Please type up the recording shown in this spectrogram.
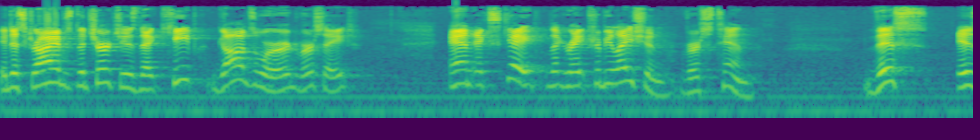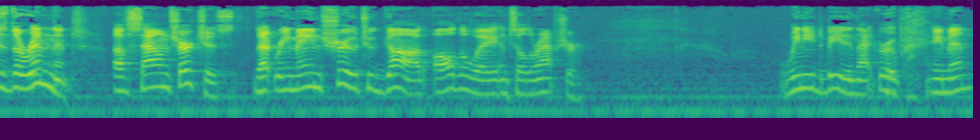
It describes the churches that keep God's word, verse 8, and escape the great tribulation, verse 10. This is the remnant of sound churches that remain true to God all the way until the rapture. We need to be in that group. Amen.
